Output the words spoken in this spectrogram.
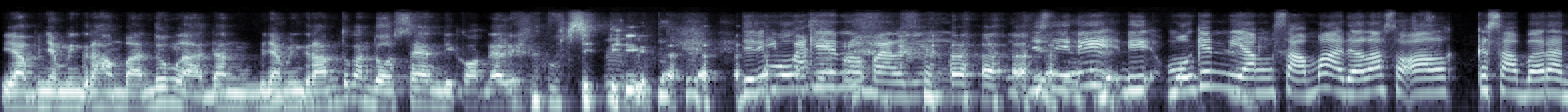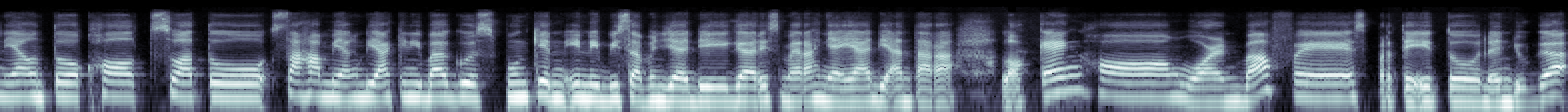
ya Benjamin Graham Bandung lah dan Benjamin hmm. Graham itu kan dosen di Cornell University. Jadi mungkin di sini di mungkin yang sama adalah soal kesabaran ya untuk hold suatu saham yang diyakini bagus. Mungkin ini bisa menjadi garis merahnya ya di antara Lo Keng Hong, Warren Buffett seperti itu dan juga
